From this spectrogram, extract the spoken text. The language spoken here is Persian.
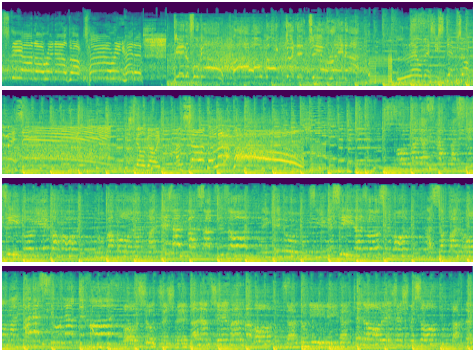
Cristiano Ronaldo, towering header. Beautiful goal! Oh, oh my goodness, Gio Reyna!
